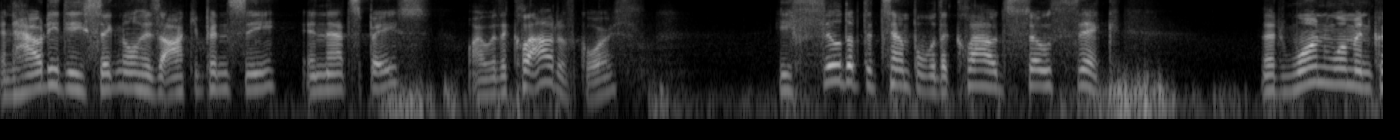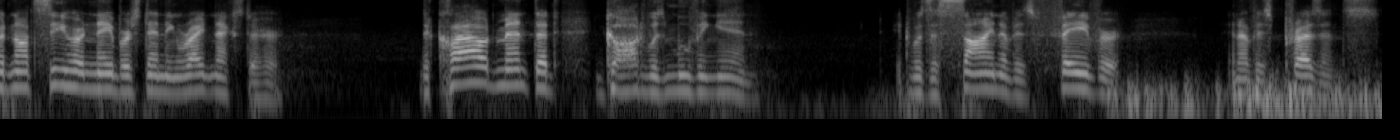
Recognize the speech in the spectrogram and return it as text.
And how did he signal his occupancy in that space? Why, with a cloud, of course. He filled up the temple with a cloud so thick that one woman could not see her neighbor standing right next to her. The cloud meant that God was moving in. It was a sign of his favor and of his presence.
